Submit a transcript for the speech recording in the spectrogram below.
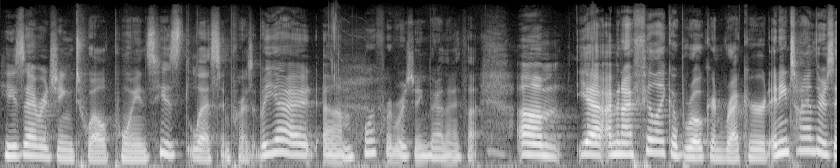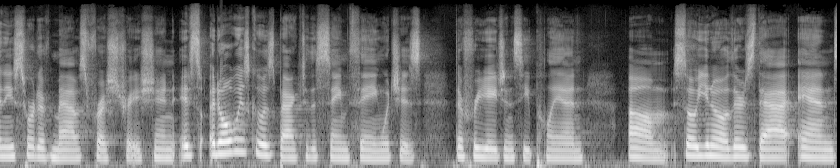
He's averaging 12 points. He's less impressive. But yeah, um, Horford was doing better than I thought. Um, yeah, I mean, I feel like a broken record. Anytime there's any sort of Mavs frustration, it's it always goes back to the same thing, which is the free agency plan. Um, so, you know, there's that. And,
